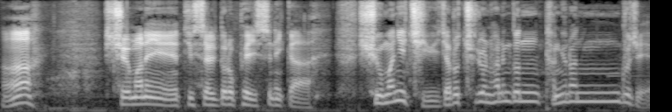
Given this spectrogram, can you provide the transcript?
어, 슈만이 뒤셀도르프에 있으니까 슈만이 지휘자로 출연하는 건 당연한 거지.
